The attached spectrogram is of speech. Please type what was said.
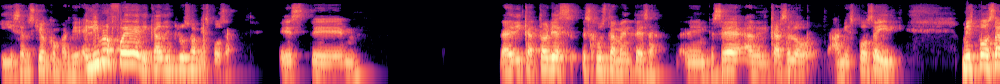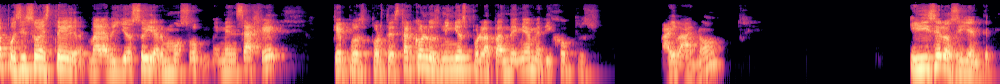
y se los quiero compartir. El libro fue dedicado incluso a mi esposa. Este, la dedicatoria es, justamente esa. Empecé a dedicárselo a mi esposa y mi esposa pues hizo este maravilloso y hermoso mensaje que pues por estar con los niños por la pandemia me dijo, pues ahí va, ¿no? Y dice lo siguiente,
